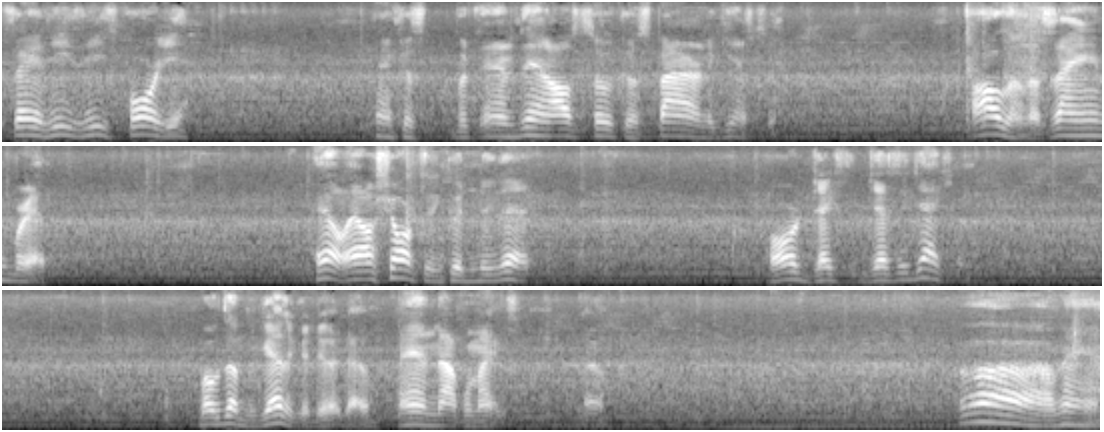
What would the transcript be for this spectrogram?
saying he's he's for you, and cause, but and then also conspiring against you. All in the same breath. Hell, Al Sharpton couldn't do that. Or Jesse Jackson. Both of them together could do it though, and Malcolm X. So. Oh man.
